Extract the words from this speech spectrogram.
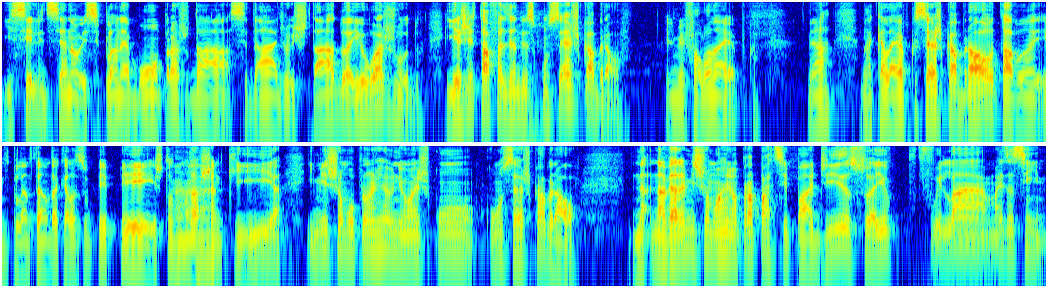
e se ele disser, não, esse plano é bom para ajudar a cidade ou o estado, aí eu ajudo. E a gente está fazendo isso com o Sérgio Cabral, ele me falou na época. Né? Naquela época, o Sérgio Cabral estava implantando aquelas UPPs, todo uhum. mundo achando que ia, e me chamou para umas reuniões com, com o Sérgio Cabral. Na, na verdade, me chamou a reunião para participar disso, aí eu fui lá, mas assim,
